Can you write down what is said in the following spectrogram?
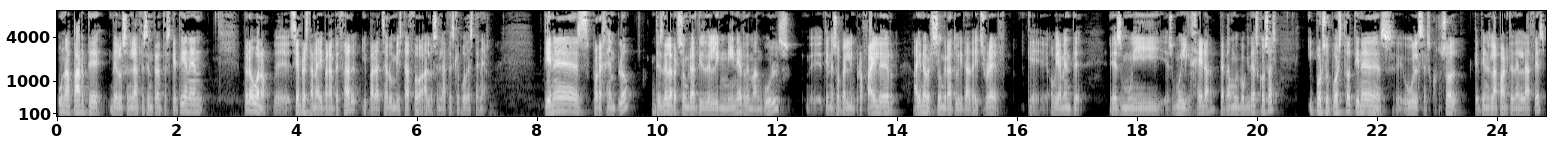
una parte de los enlaces entrantes que tienen, pero bueno, eh, siempre están ahí para empezar y para echar un vistazo a los enlaces que puedes tener. Tienes, por ejemplo, desde la versión gratis del Link Miner de Mangools, eh, tienes Open Link Profiler, hay una versión gratuita de Href, que obviamente es muy, es muy ligera, te da muy poquitas cosas, y por supuesto tienes eh, Google Search Console, que tienes la parte de enlaces,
